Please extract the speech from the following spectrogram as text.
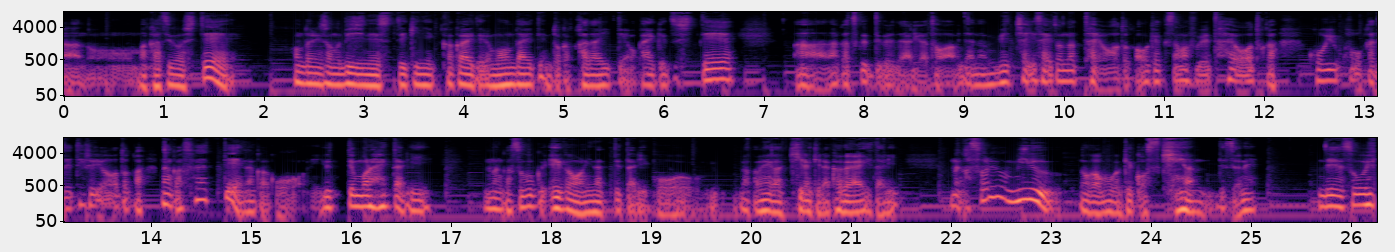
あの、まあ、活用して、本当にそのビジネス的に抱えてる問題点とか課題点を解決して、ああ、なんか作ってくれてありがとう、みたいな、めっちゃいいサイトになったよ、とか、お客様増えたよ、とか、こういう効果出てるよ、とか、なんかそうやって、なんかこう、言ってもらえたり、なんかすごく笑顔になってたり、こう、なんか目がキラキラ輝いたり、なんかそれを見るのが僕は結構好きなんですよね。で、そうい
